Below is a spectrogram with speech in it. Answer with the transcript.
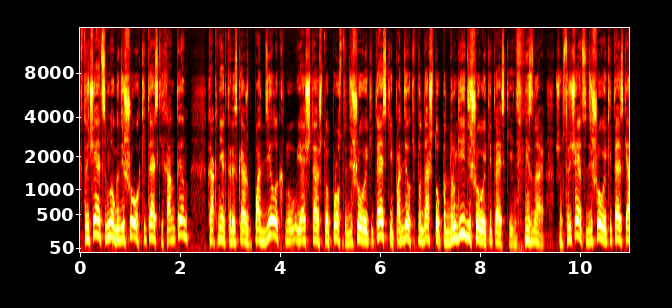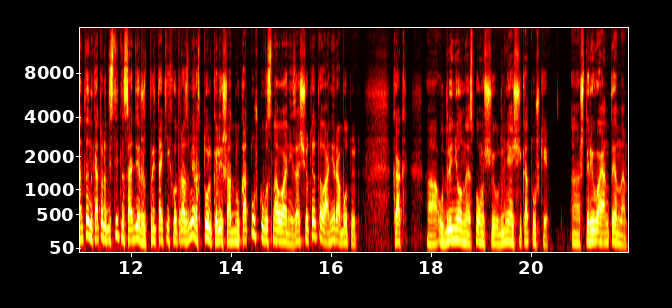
Встречается много дешевых китайских антенн, как некоторые скажут, подделок. Ну, я считаю, что просто дешевые китайские, подделки под что? Под другие дешевые китайские? Не знаю. В общем, встречаются дешевые китайские антенны, которые действительно содержат при таких вот размерах только лишь одну катушку в основании. За счет этого они работают как а, удлиненная с помощью удлиняющей катушки а, штыревая антенна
